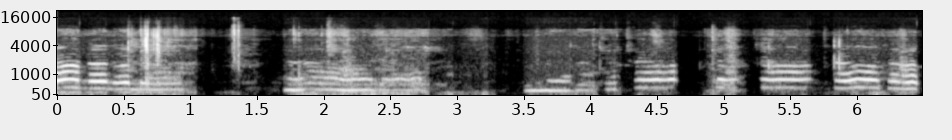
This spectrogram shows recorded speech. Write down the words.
na na na どうだ?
